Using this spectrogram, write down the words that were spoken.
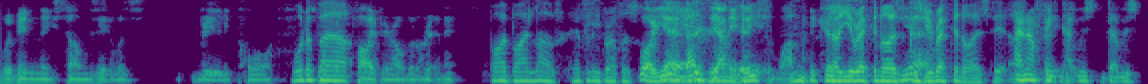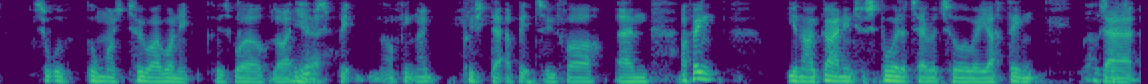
within these songs, it was really poor. What It's like about a five year old had written it? Bye Bye Love, Everly Brothers? Well, yeah, Yeah. that's the only decent one because so you recognised because yeah. you recognised it, and I think that was that was sort of almost too ironic as well. Like it Yeah. was a bit. I think they pushed that a bit too far, and I think you know going into spoiler territory. I think Oh, so that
